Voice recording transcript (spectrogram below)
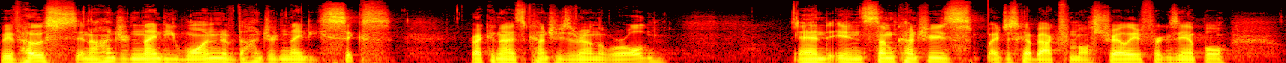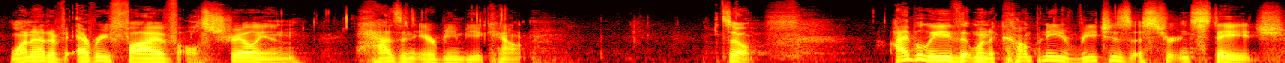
We have hosts in 191 of the 196 recognized countries around the world. And in some countries, I just got back from Australia, for example, one out of every five Australian has an Airbnb account. So, I believe that when a company reaches a certain stage,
